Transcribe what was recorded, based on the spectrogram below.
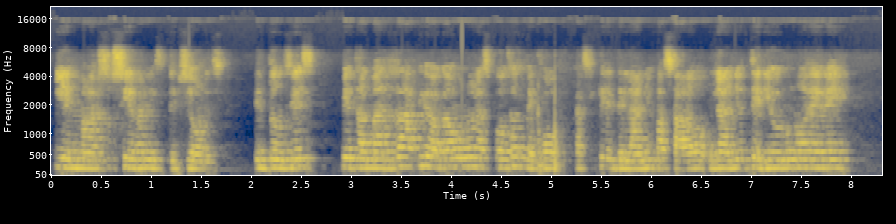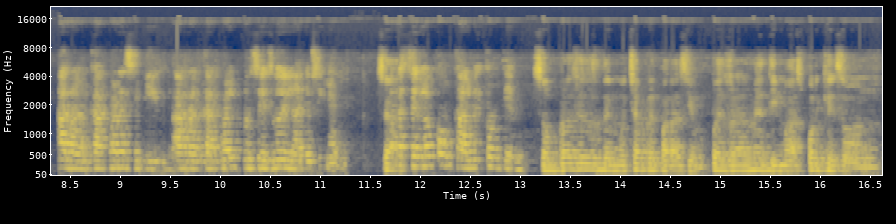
y en marzo cierran inscripciones. Entonces, mientras más rápido haga uno las cosas, mejor. Casi que desde el año pasado, el año anterior, uno debe arrancar para seguir, arrancar para el proceso del año siguiente. O sea, Para hacerlo con calma y con tiempo. son procesos de mucha preparación, pues realmente y más porque son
